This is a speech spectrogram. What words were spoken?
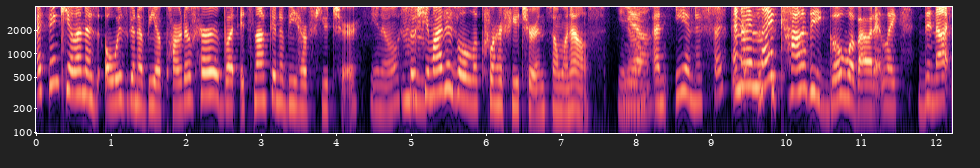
I think Yelena is always going to be a part of her, but it's not going to be her future, you know? So Mm-hmm. she might as well look for her future in someone else, you know? Yeah. And Ian is right there. And I like how they go about it. Like, they're not.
